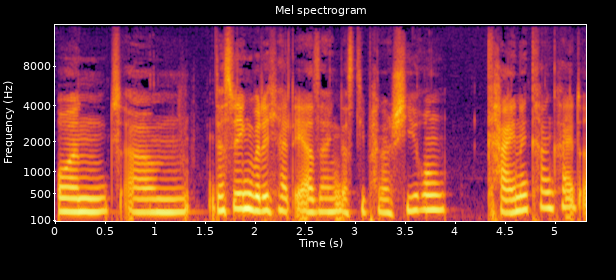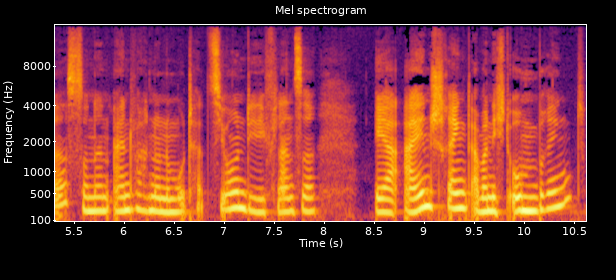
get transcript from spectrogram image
Und ähm, deswegen würde ich halt eher sagen, dass die Panaschierung keine Krankheit ist, sondern einfach nur eine Mutation, die die Pflanze eher einschränkt, aber nicht umbringt.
